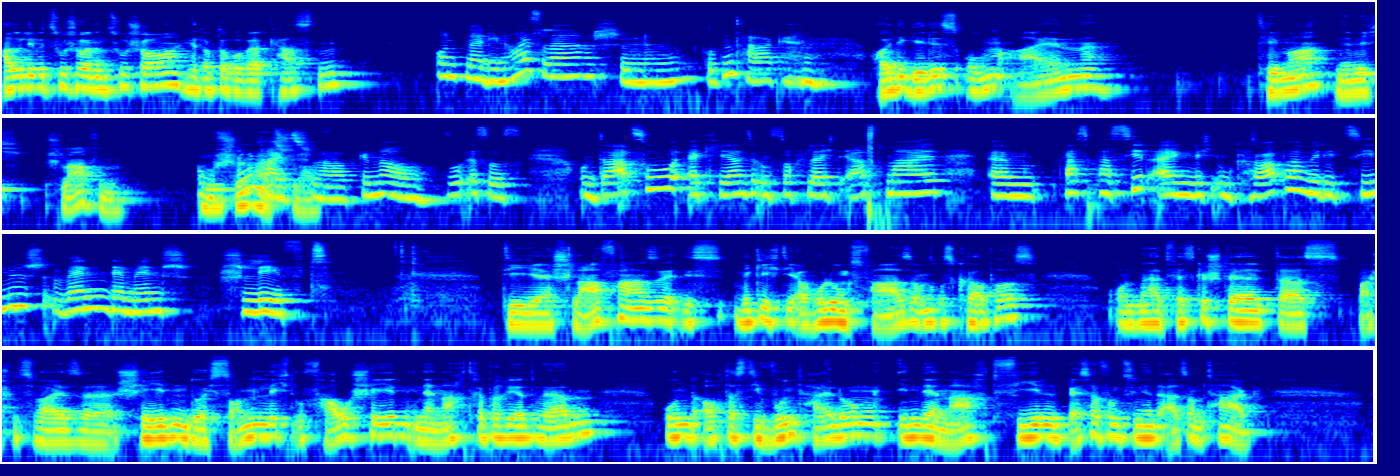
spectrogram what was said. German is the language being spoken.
Hallo liebe Zuschauerinnen und Zuschauer, hier Dr. Robert Carsten. Und Nadine Häusler, schönen guten Tag. Heute geht es um ein Thema, nämlich Schlafen. Um, um Schönheitsschlaf, genau, so ist es. Und dazu erklären Sie uns doch vielleicht erstmal, ähm, was passiert eigentlich im Körper medizinisch, wenn der Mensch schläft? Die Schlafphase ist wirklich die Erholungsphase unseres Körpers. Und man hat festgestellt, dass beispielsweise Schäden durch Sonnenlicht, UV-Schäden in der Nacht repariert werden und auch, dass die Wundheilung in der Nacht viel besser funktioniert als am Tag.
